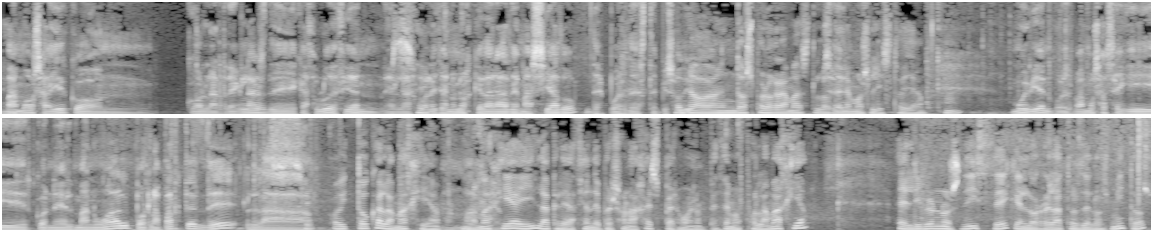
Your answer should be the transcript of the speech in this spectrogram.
vamos a ir con, con las reglas de Cazulu de 100, en las Sí. cuales ya no nos quedará demasiado después de este episodio. No, en dos programas lo Sí. tenemos listo ya. Mm. Muy bien, pues vamos a seguir con el manual por la parte de la... Sí, Hoy toca la magia, La la magia. magia. y la creación de personajes, pero bueno, empecemos por la magia. El libro nos dice que en los relatos de los mitos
